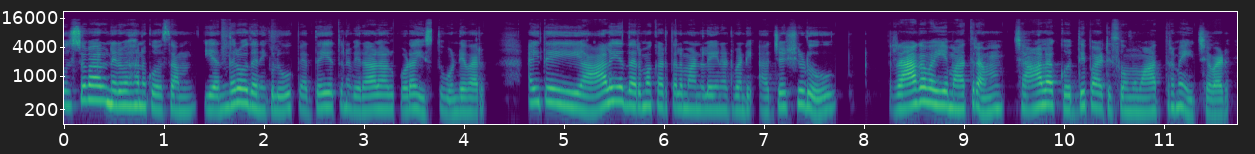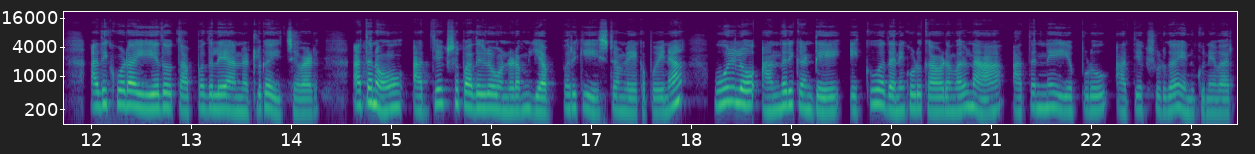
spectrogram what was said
ఉత్సవాల నిర్వహణ కోసం ఎందరో ధనికులు పెద్ద ఎత్తున విరాళాలు కూడా ఇస్తూ ఉండేవారు. అయితే ఈ ఆలయ ధర్మకర్తల మండలైనటువంటి అధ్యక్షుడు రాఘవయ్య మాత్రం చాలా కొద్దిపాటి సొమ్ము మాత్రమే ఇచ్చేవాడు. అది కూడా ఏదో తప్పదులే అన్నట్లుగా ఇచ్చేవాడు. అతను అధ్యక్ష పదవిలో ఉండడం ఎవ్వరికీ ఇష్టం లేకపోయినా ఊరిలో అందరికంటే ఎక్కువ ధనికుడు కావడం వలన అతన్నే ఎప్పుడూ అధ్యక్షుడిగా ఎన్నుకునేవారు.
